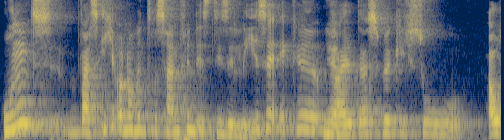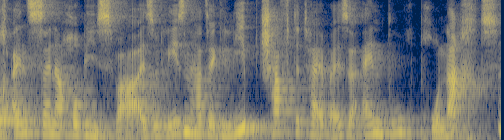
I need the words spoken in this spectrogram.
Und was ich auch noch interessant finde, ist diese Leseecke, Ja. weil das wirklich so auch eins seiner Hobbys war. Also Lesen hat er geliebt, schaffte teilweise ein Buch pro Nacht,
